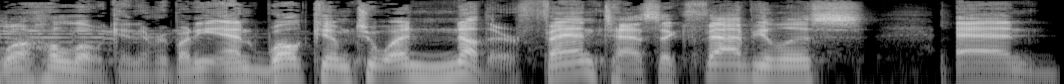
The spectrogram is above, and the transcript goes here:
Well, hello again, everybody, and welcome to another fantastic, fabulous, and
